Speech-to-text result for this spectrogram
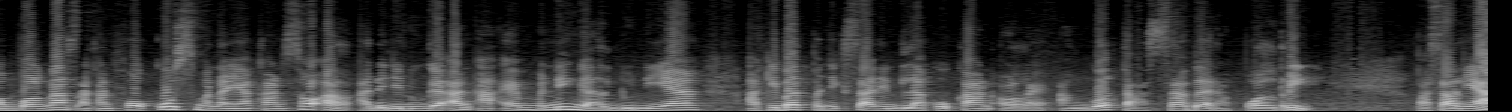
Kompolnas akan fokus menanyakan soal adanya dugaan AM meninggal dunia akibat penyiksaan yang dilakukan oleh anggota Sabara Polri. Pasalnya,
